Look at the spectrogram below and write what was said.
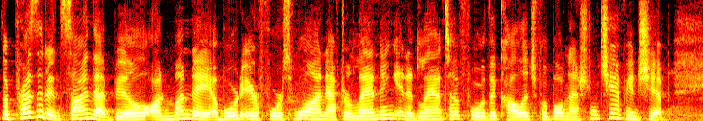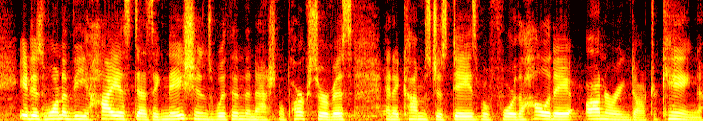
The president signed that bill on Monday aboard Air Force One after landing in Atlanta for the College Football National Championship. It is one of the highest designations within the National Park Service, and it comes just days before the holiday honoring Dr. King.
